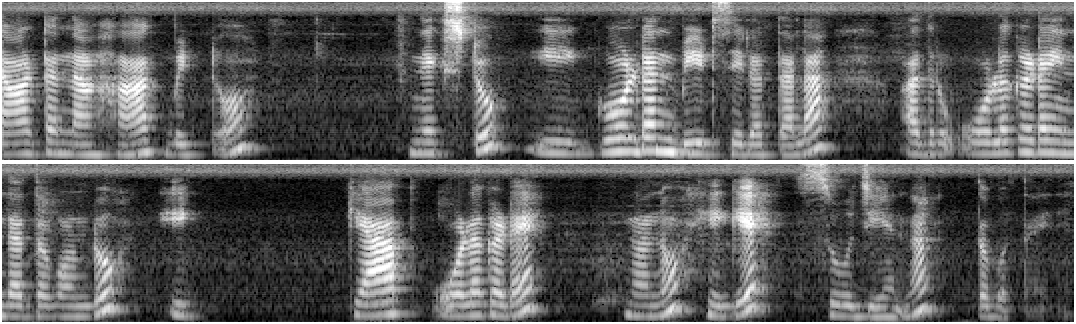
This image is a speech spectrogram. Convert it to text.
ನಾಟನ್ನು ಹಾಕಿಬಿಟ್ಟು ನೆಕ್ಸ್ಟು ಈ ಗೋಲ್ಡನ್ ಬೀಡ್ಸ್ ಇರುತ್ತಲ್ಲ, ಅದ್ರ ಒಳಗಡೆಯಿಂದ ತಗೊಂಡು ಈ ಕ್ಯಾಪ್ ಒಳಗಡೆ ನಾನು ಹೀಗೆ ಸೂಜಿಯನ್ನು ತಗೋತಾ ಇದ್ದೀನಿ.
